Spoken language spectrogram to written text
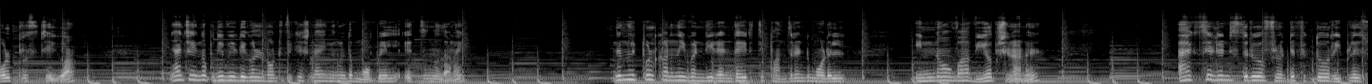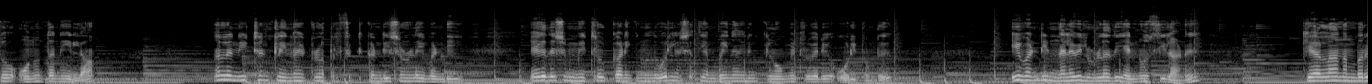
ഓൾ പ്രസ് ചെയ്യുക. ഞാൻ ചെയ്യുന്ന പുതിയ വീഡിയോകൾ നോട്ടിഫിക്കേഷനായി നിങ്ങളുടെ മൊബൈൽ എത്തുന്നതാണ്. നിങ്ങളിപ്പോൾ കാണുന്ന ഈ വണ്ടി രണ്ടായിരത്തി പന്ത്രണ്ട് മോഡൽ ഇന്നോവ വി ഓപ്ഷനാണ് ആക്സിഡന്റ് ഒരു ഫ്ലഡ് എഫക്റ്റോ റീപ്ലേസോ ഒന്നും തന്നെ ഇല്ല. നല്ല നീറ്റ് ആൻഡ് ക്ലീൻ ആയിട്ടുള്ള പെർഫെക്റ്റ് കണ്ടീഷനുള്ള ഈ വണ്ടി ഏകദേശം മീറ്റർ കാണിക്കുന്നത് ഒരു ലക്ഷത്തി എൺപതിനായിരം കിലോമീറ്റർ വരെ ഓടിയിട്ടുണ്ട്. ഈ വണ്ടി നിലവിലുള്ളത് എൻ ഒ സിയിലാണ് കേരള നമ്പർ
